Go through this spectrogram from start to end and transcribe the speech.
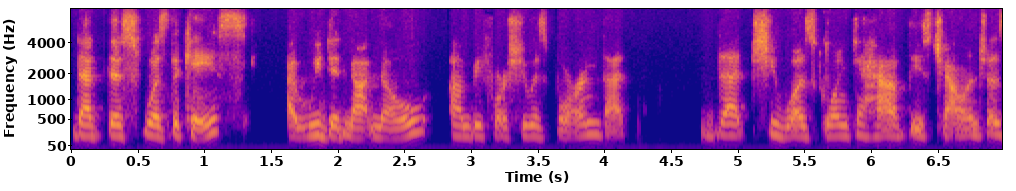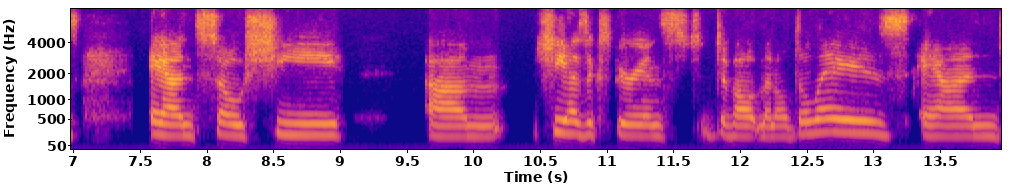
that this was the case. Uh, we did not know um, before she was born that that she was going to have these challenges. And so she um, she has experienced developmental delays and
